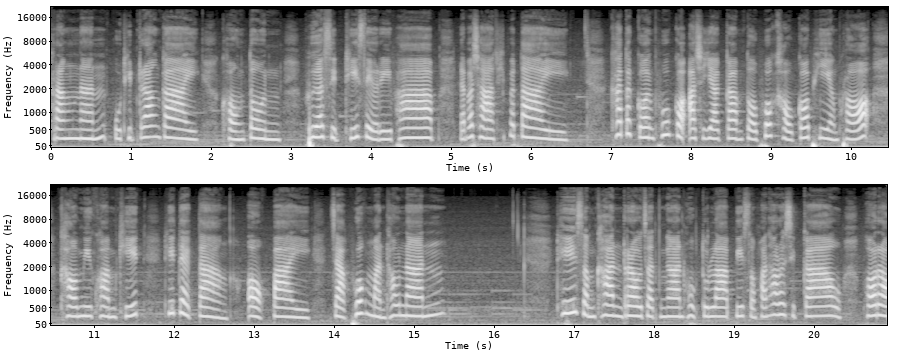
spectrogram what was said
ครั้งนั้นอุทิศร่างกายของตนเพื่อสิทธิเสรีภาพ และประชาธิปไตยฆาตกรผู้ก่ออาชญากรรมต่อพวกเขาก็เพียงเพราะเขามีความคิดที่แตกต่างออกไปจากพวกมันเท่านั้น ที่สำคัญเราจัดงาน 6 ตุลาปี 2519 เพราะเรา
